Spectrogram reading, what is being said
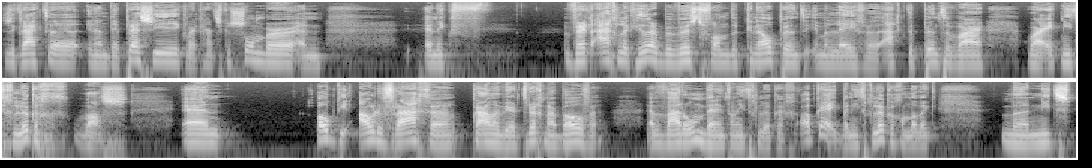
Dus ik raakte in een depressie, ik werd hartstikke somber en, en ik werd eigenlijk heel erg bewust van de knelpunten in mijn leven. Eigenlijk de punten waar, waar ik niet gelukkig was. En ook die oude vragen kwamen weer terug naar boven. En waarom ben ik dan niet gelukkig? Oké, ik ben niet gelukkig omdat ik me niet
